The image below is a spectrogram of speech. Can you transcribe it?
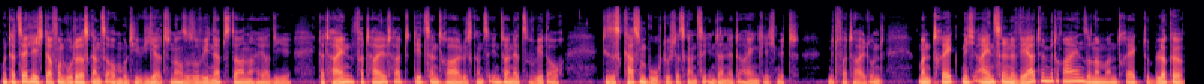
Und tatsächlich davon wurde das Ganze auch motiviert. Ne? Also so wie Napstar nachher die Dateien verteilt hat, dezentral durchs ganze Internet, so wird auch dieses Kassenbuch durch das ganze Internet eigentlich mit, mit verteilt. Und man trägt nicht einzelne Werte mit rein, sondern man trägt Blöcke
